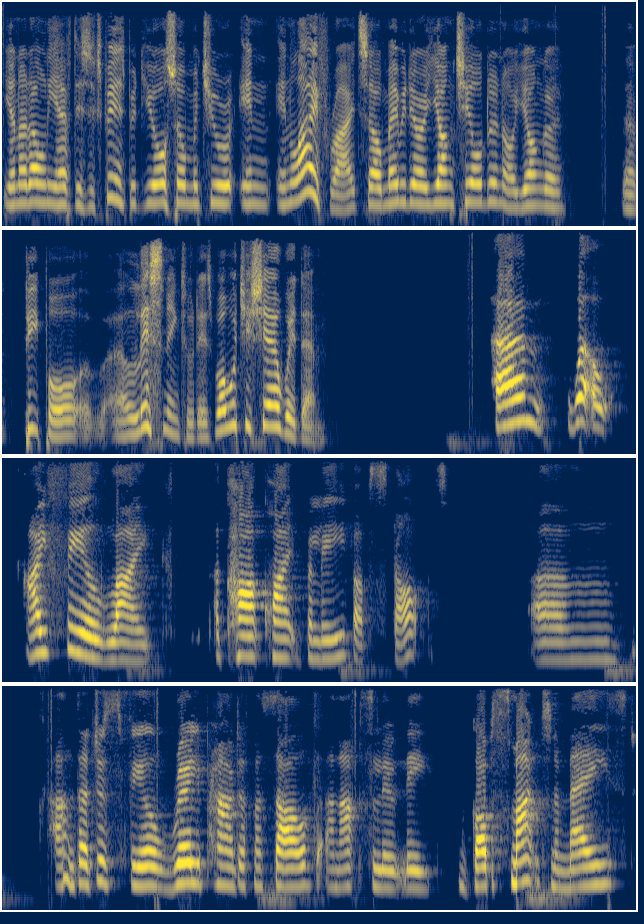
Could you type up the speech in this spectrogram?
you not only have this experience but you also mature in in life, right? So maybe there are young children or younger uh, people uh, listening to this. What would you share with them? Um, well, I feel like I can't quite believe I've stopped. Um, and I just feel really proud of myself and absolutely gobsmacked and amazed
